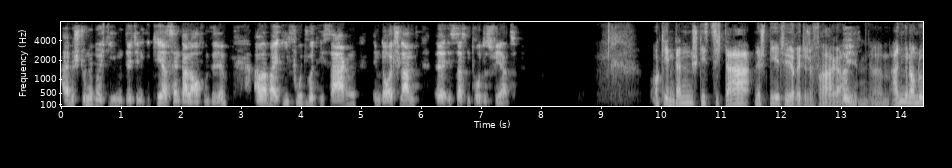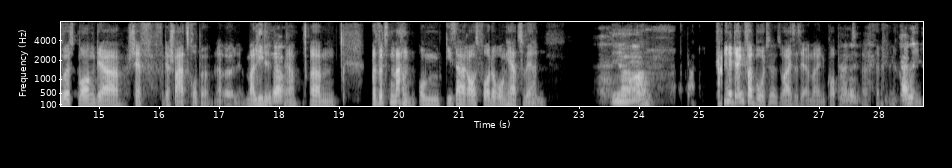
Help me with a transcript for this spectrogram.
halbe Stunde durch, die, durch den Ikea-Center laufen will. Aber bei eFood würde ich sagen, in Deutschland äh, ist das ein totes Pferd. Okay, dann schließt sich da eine spieltheoretische Frage an. Ähm, angenommen, du wirst morgen der Chef der Schwarzgruppe, äh, mal Lidl. Ja. ja ähm, was würdest du denn machen, um dieser Herausforderung Herr zu werden? Ja. Keine Denkverbote, so heißt es ja immer in Corporate. Keine, keine,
